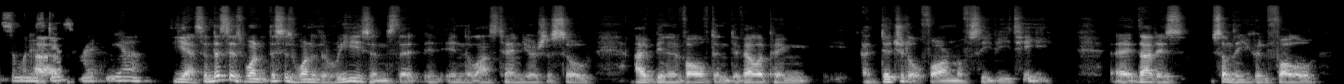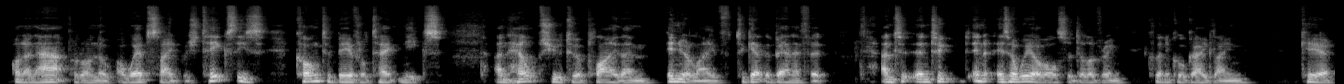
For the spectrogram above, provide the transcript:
Someone is uh, desperate. Yeah. Yes, and this is one. This is one of the reasons that in, in the last ten years or so, I've been involved in developing a digital form of CBT. Uh, that is something you can follow on an app or on a, a, website, which takes these cognitive behavioral techniques and helps you to apply them in your life to get the benefit, and to and to in, is a way of also delivering clinical guideline care.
